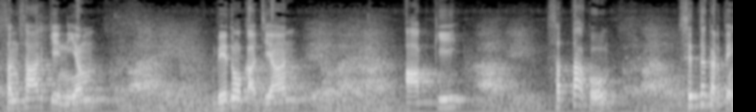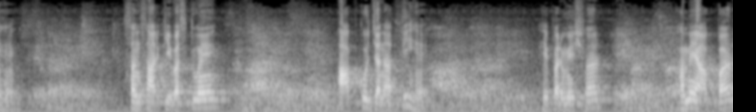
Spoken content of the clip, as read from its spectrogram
संसार के नियम, वेदों का ज्ञान, आपकी सत्ता को सिद्ध करते हैं। संसार की वस्तुएँ आपको जनाती हैं। हे परमेश्वर हमें आप पर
